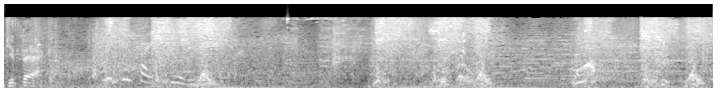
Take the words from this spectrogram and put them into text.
Get back. We can fight too.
